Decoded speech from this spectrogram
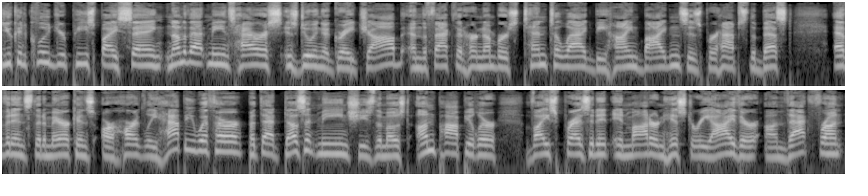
You conclude your piece by saying none of that means Harris is doing a great job, and the fact that her numbers tend to lag behind Biden's is perhaps the best evidence that Americans are hardly happy with her, but that doesn't mean she's the most unpopular vice president in modern history either. On that front,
